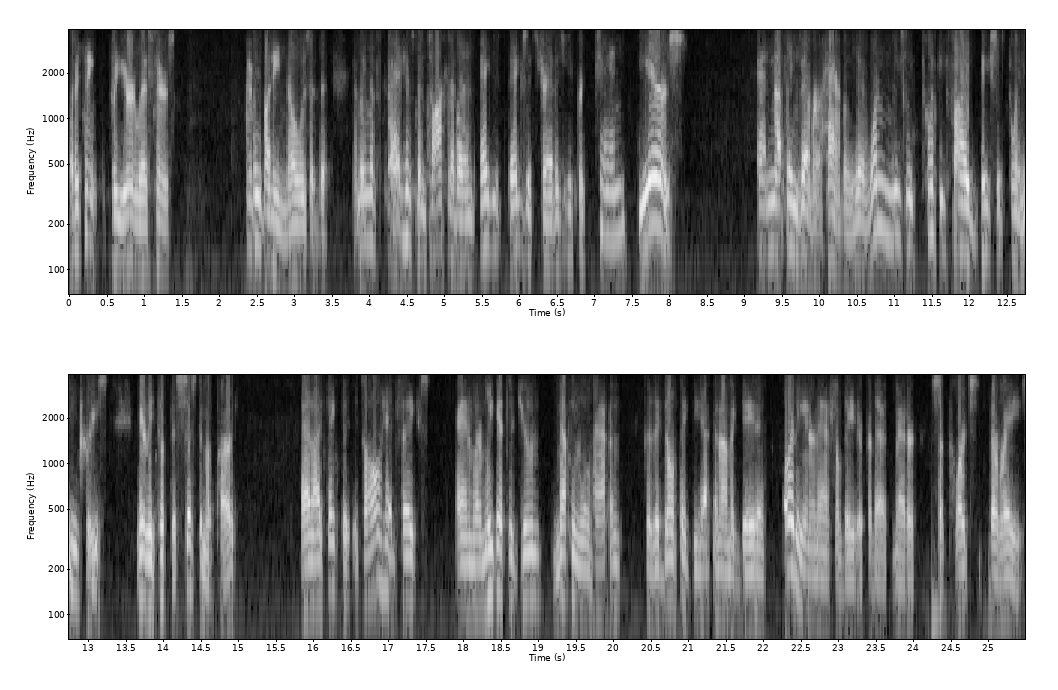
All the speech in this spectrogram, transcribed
But I think for your listeners, everybody knows that the, I mean, the Fed has been talking about an exit, exit strategy for 10 years, and nothing's ever happened. They had one measly 25 basis point increase nearly took the system apart. And I think that it's all head fakes. And when we get to June, nothing will happen because they don't think the economic data or the international data for that matter supports the raise.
